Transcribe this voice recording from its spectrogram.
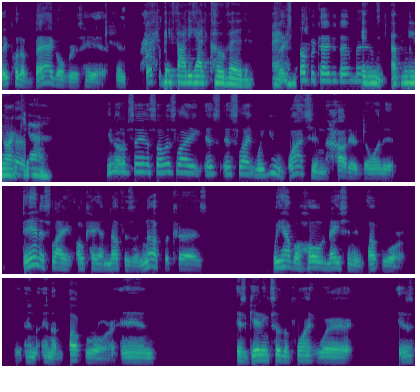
they put a bag over his head and they thought he had COVID. They suffocated that man in up New York. Yeah. You know what I'm saying? So it's like it's it's like when you watching how they're doing it, then it's like okay, enough is enough because we have a whole nation in uproar in, in an uproar and it's getting to the point where it's,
